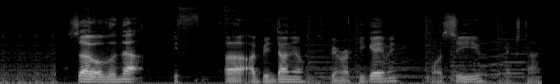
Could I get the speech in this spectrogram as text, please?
So other than that, if uh, I've been Daniel, it's been Rekia Gaming, I'll see you next time.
